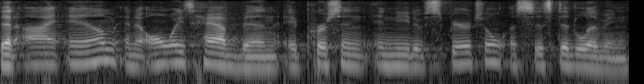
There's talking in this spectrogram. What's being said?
that I am and always have been a person in need of spiritual assisted living.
